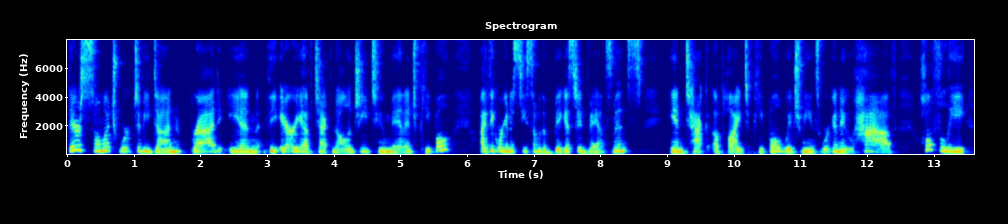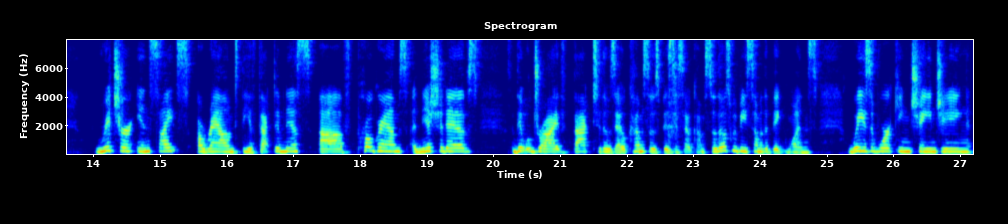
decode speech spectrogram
there's so much work to be done, Brad, in the area of technology to manage people. I think we're going to see some of the biggest advancements in tech applied to people, which means we're going to have hopefully richer insights around the effectiveness of programs, initiatives that will drive back to those outcomes, those business outcomes. So, those would be some of the big ones. Ways of working changing,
